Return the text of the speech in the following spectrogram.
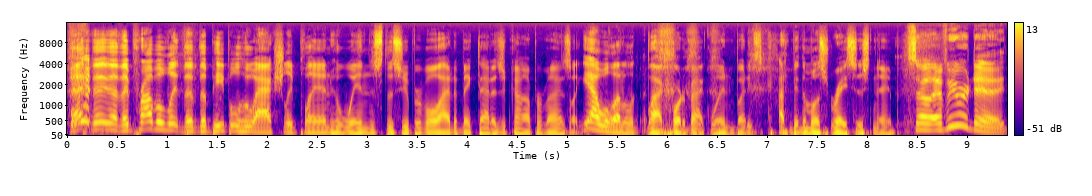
That, they, they probably the, the people who actually plan who wins the Super Bowl had to make that as a compromise. Like, yeah, we'll let a black quarterback win, but he's got to be the most racist name. so, if we were to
